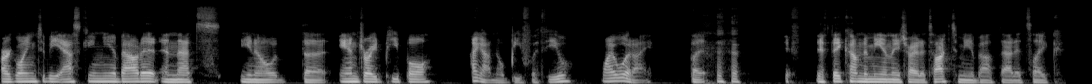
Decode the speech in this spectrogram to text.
are going to be asking me about it. And that's, you know, the Android people. I got no beef with you. Why would I? But if if they come to me and they try to talk to me about that, it's like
